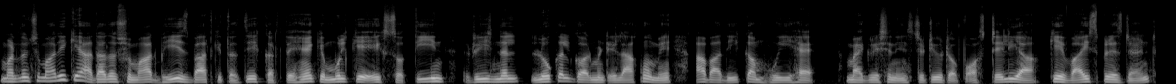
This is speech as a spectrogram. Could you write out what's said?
مردم شماری کے اعداد و شمار بھی اس بات کی تصدیق کرتے ہیں کہ ملک کے 103 ریجنل لوکل گورنمنٹ علاقوں میں آبادی کم ہوئی ہے مائیگریشن انسٹیٹیوٹ آف آسٹریلیا کے وائس پریزیڈنٹ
